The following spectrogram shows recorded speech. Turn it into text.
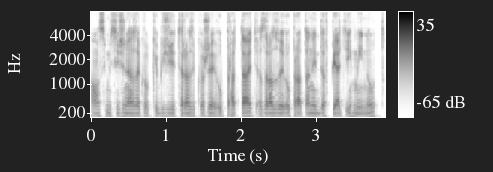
a on si myslí, že nás ako keby že teraz akože upratať a zrazu je uprataný do 5 minút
